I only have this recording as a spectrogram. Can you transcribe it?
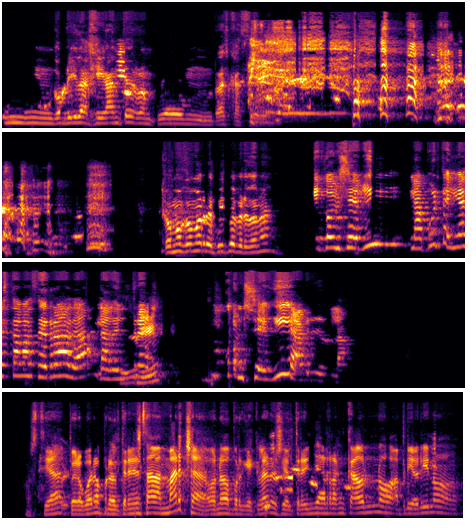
Un, gorila gigante rompió un rascacielos. ¿Cómo, cómo? Repite, perdona. Que conseguí, la puerta ya estaba cerrada, la del tren, yo conseguí abrirla. Hostia, pero bueno, pero el tren estaba en marcha o no, porque claro, si el tren ya ha arrancado, no, a priori no.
